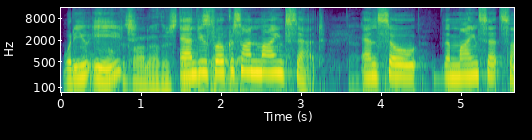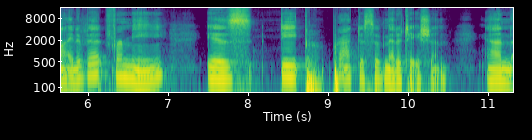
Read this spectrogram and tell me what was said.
What do you eat? Other stuff and you focus that. on mindset. And so the mindset side of it for me is deep practice of meditation. And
